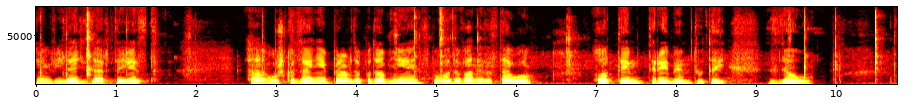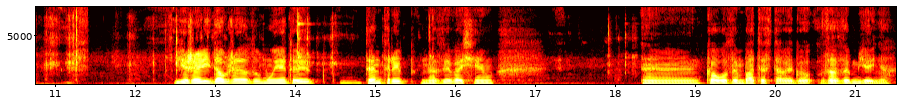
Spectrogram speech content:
Jak widać, zdarte jest. A uszkodzenie prawdopodobnie spowodowane zostało o tym trybem tutaj z dołu. Jeżeli dobrze rozumuję, to ten tryb nazywa się yy, koło zębate stałego zazębienia.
